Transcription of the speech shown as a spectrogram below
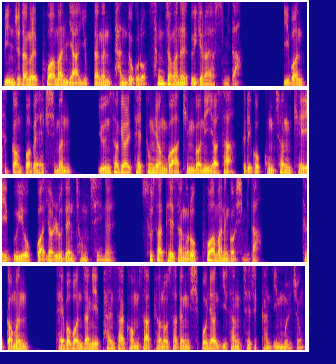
민주당을 포함한 야 6당은 단독으로 상정안을 의결하였습니다. 이번 특검법의 핵심은 윤석열 대통령과 김건희 여사 그리고 공천 개입 의혹과 연루된 정치인을 수사 대상으로 포함하는 것입니다. 특검은 대법원장이 판사, 검사, 변호사 등 15년 이상 재직한 인물 중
